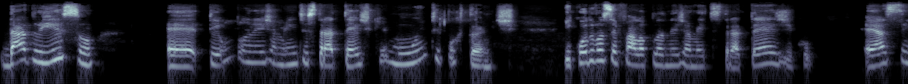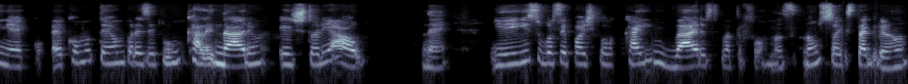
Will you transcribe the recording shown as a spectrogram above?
Dado isso, é, ter um planejamento estratégico é muito importante. E quando você fala planejamento estratégico, é assim, é, é como ter, um, por exemplo, um calendário editorial, né? E isso você pode colocar em várias plataformas, não só Instagram,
